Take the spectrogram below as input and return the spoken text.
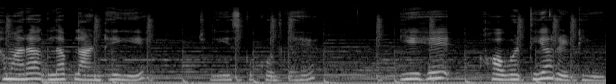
हमारा अगला प्लांट है ये। चलिए इसको खोलते हैं। ये है हॉवर्थिया रेटियूज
